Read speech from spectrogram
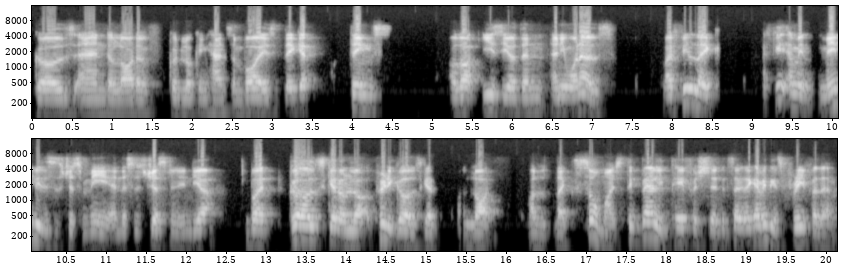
girls and a lot of good-looking, handsome boys, they get things a lot easier than anyone else. I feel like I feel I mean maybe this is just me and this is just in India but girls get a lot pretty girls get a lot like so much they barely pay for shit it's like, like everything is free for them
